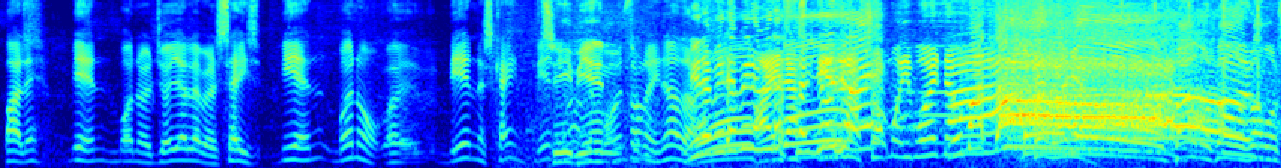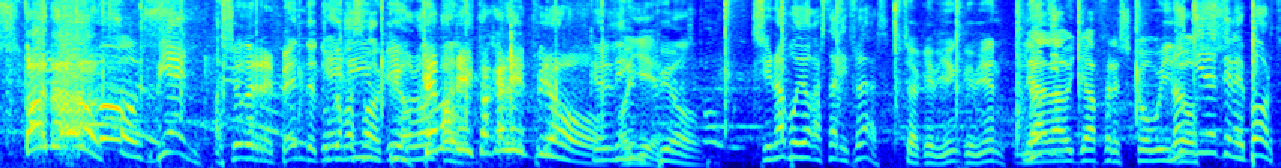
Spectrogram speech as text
Vale, bien. Bueno, el Joya level 6. Bien, bueno, eh, bien, Sky. Bien, Sí, ¿no? De bien. momento no hay nada. Mira, mira, mira, mira, Joya, Joya, son muy buenas. Vamos, vamos, vamos. ¡Vamos! ¡Bien! Ha sido de repente, ¿tú Qué qué ha pasado aquí? limpio, ¡Qué bonito, qué limpio! ¡Qué Oye. limpio! Si no ha podido gastar ni flash. O sea, qué bien, qué bien. Le No ha dado ya Frescowi No dos, tiene teleport.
